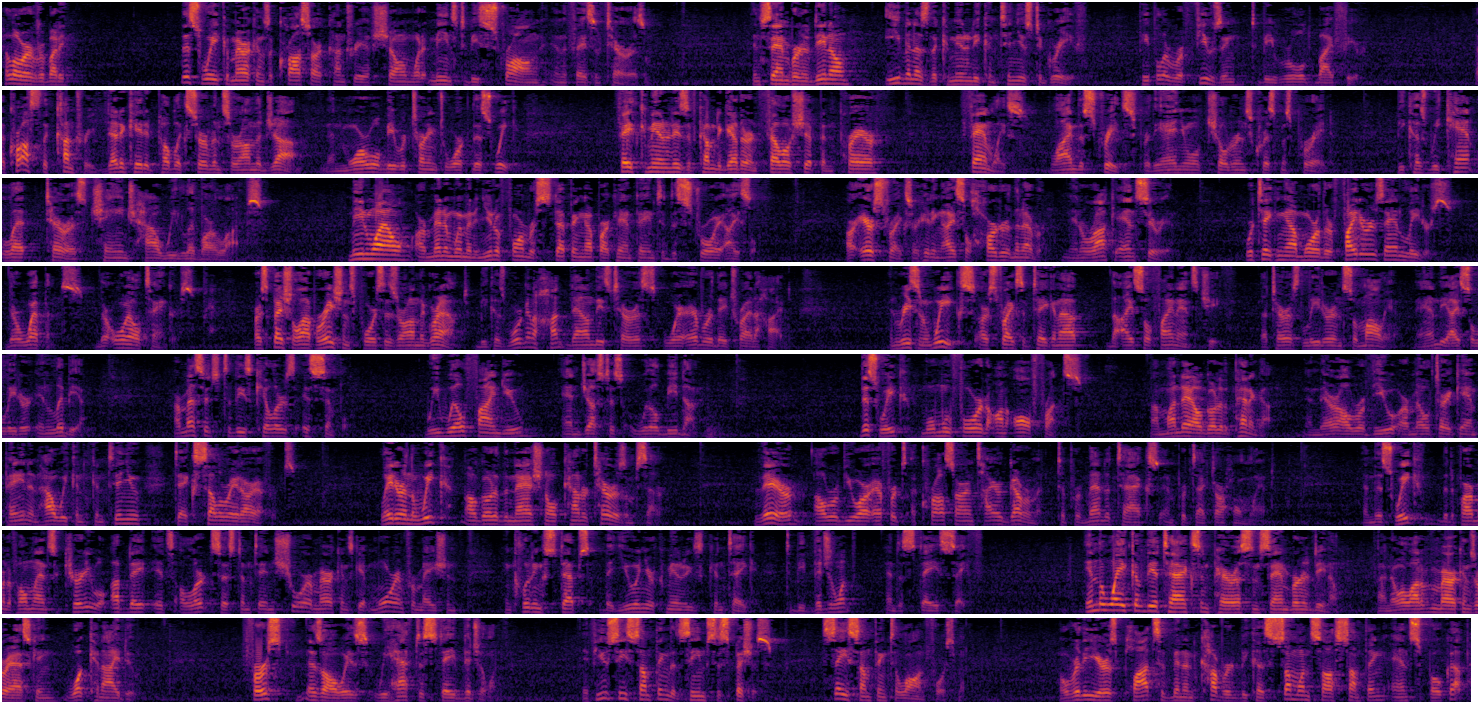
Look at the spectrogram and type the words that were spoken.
Hello, everybody. This week, Americans across our country have shown what it means to be strong in the face of terrorism. In San Bernardino, even as the community continues to grieve, people are refusing to be ruled by fear. Across the country, dedicated public servants are on the job, and more will be returning to work this week. Faith communities have come together in fellowship and prayer. Families lined the streets for the annual Children's Christmas Parade because we can't let terrorists change how we live our lives. Meanwhile, our men and women in uniform are stepping up our campaign to destroy ISIL. Our airstrikes are hitting ISIL harder than ever in Iraq and Syria. We're taking out more of their fighters and leaders, their weapons, their oil tankers. Our special operations forces are on the ground because we're going to hunt down these terrorists wherever they try to hide. In recent weeks, our strikes have taken out the ISIL finance chief, a terrorist leader in Somalia, and the ISIL leader in Libya. Our message to these killers is simple We will find you, and justice will be done. This week, we'll move forward on all fronts. On Monday, I'll go to the Pentagon, and there I'll review our military campaign and how we can continue to accelerate our efforts. Later in the week, I'll go to the National Counterterrorism Center. There, I'll review our efforts across our entire government to prevent attacks and protect our homeland. And this week, the Department of Homeland Security will update its alert system to ensure Americans get more information, including steps that you and your communities can take to be vigilant and to stay safe. In the wake of the attacks in Paris and San Bernardino, I know a lot of Americans are asking, what can I do? First, as always, we have to stay vigilant. If you see something that seems suspicious, say something to law enforcement. Over the years, plots have been uncovered because someone saw something and spoke up.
